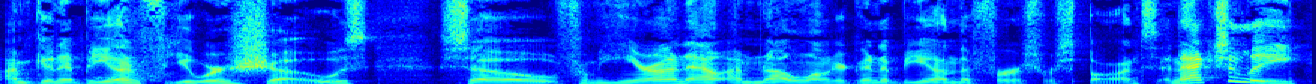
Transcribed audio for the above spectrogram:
I'm going to be on fewer shows. So from here on out, I'm no longer going to be on the first response. And actually,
